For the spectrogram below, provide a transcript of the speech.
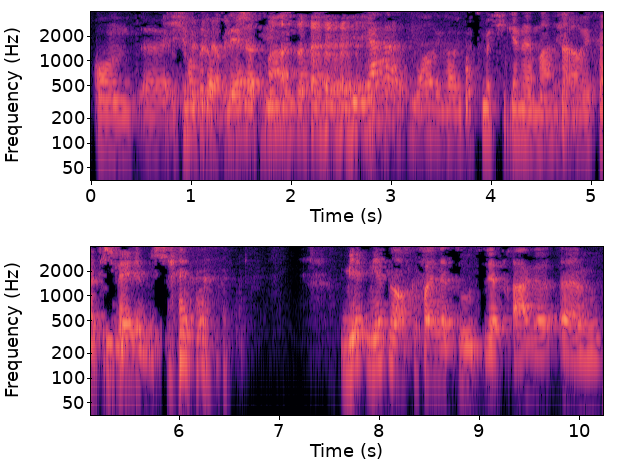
Und äh, ich hoffe doch sehr, dass jemand... Ja, genau, genau. Das möchte ich gerne in der Masterarbeit fertig Ich melde mich. mir, mir ist nur aufgefallen dazu, zu der Frage, ähm,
